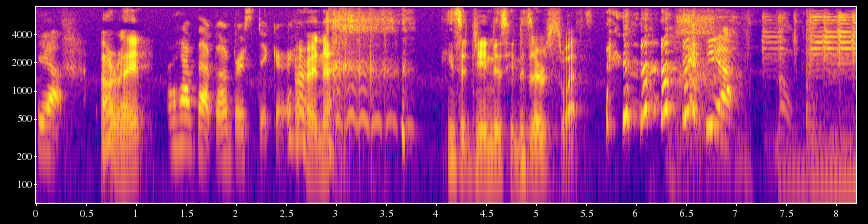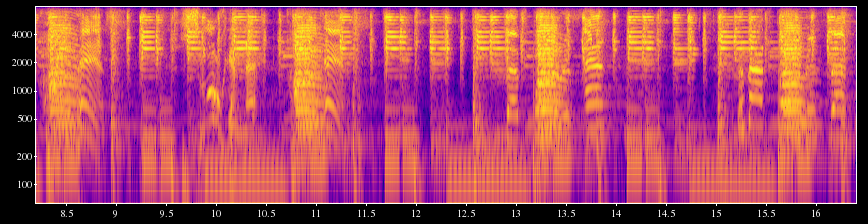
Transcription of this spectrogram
yeah. All right, I have that bumper sticker. all right. Now he's a genius. He deserves sweats. yeah. pants, smoking that hot pants. That boy is at, that boy is at.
